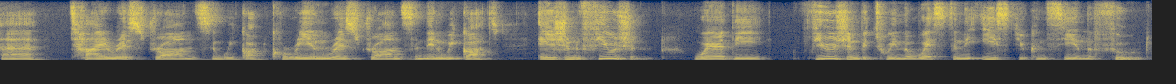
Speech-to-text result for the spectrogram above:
uh, Thai restaurants and we got Korean restaurants and then we got Asian fusion, where the fusion between the West and the East you can see in the food.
